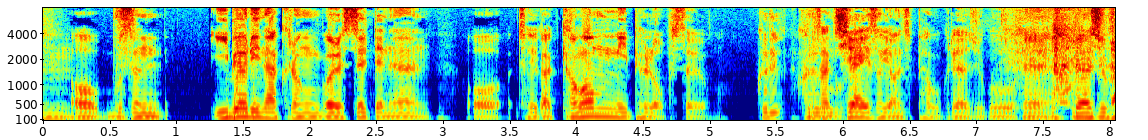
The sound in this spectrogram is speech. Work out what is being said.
음. 어, 무슨 이별이나 그런 걸 쓸 때는 어, 저희가 경험이 별로 없어요. 그, 항상 지하에서 연습하고 그래가지고 네. 그래가지고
